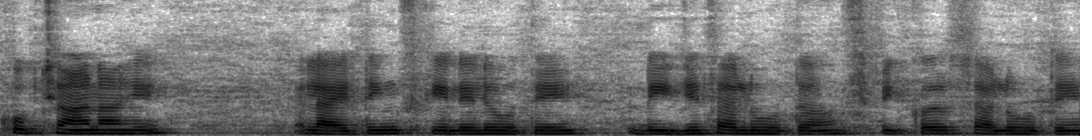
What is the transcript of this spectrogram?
खूप छान आहे. लायटिंग्स केलेले होते. डी जे चालू होता. स्पीकर्स चालू होते.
